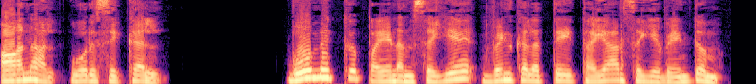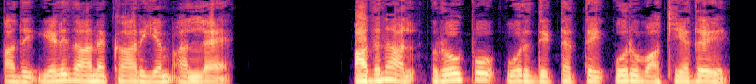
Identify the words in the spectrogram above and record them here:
ஆனால் ஒரு சிக்கல். பூமிக்கு பயணம் செய்ய விண்கலத்தை தயார் செய்ய வேண்டும் அது எளிதான காரியம் அல்ல. அதனால் ரோப்போ ஒரு திட்டத்தை உருவாக்கியது.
